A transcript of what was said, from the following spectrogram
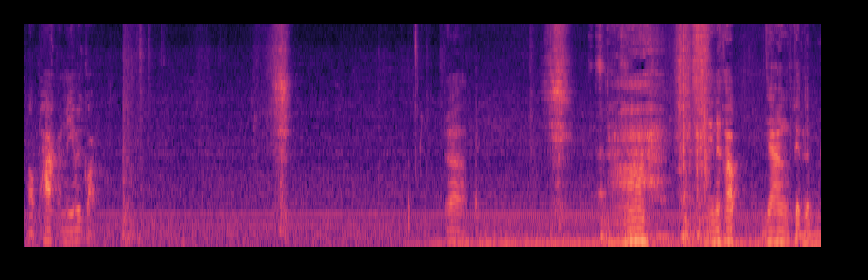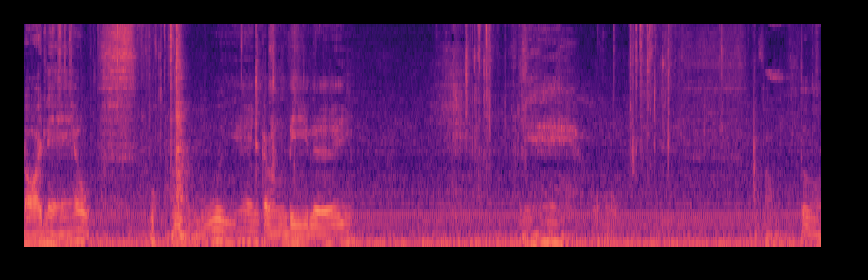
เราพักอันนี้ไว้ก่อนก็อ่านี่นะครับย่างเสร็จเรียบร้อยแล้วโอ้โหแห้งกำลังดีเลยนี่โอ้สองตัว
